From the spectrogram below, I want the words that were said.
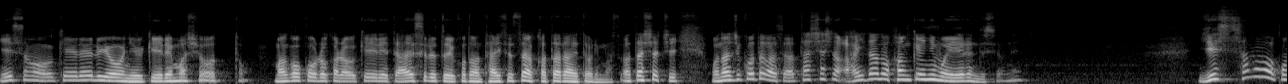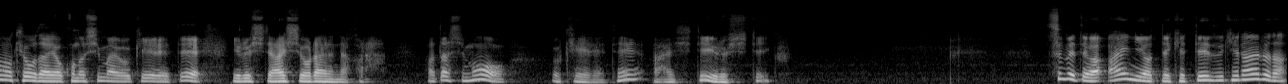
イエス様を受け入れるように受け入れましょうと。真心から受け入れて愛するということの大切さが語られております。私たち、同じことが私たちの間の関係にも言えるんですよね。イエス様はこの兄弟を、この姉妹を受け入れて、許して愛しておられるんだから、私も受け入れて、愛して許していく。すべては愛によって決定づけられる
